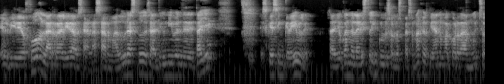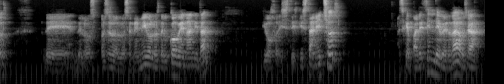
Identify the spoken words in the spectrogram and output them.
el videojuego en la realidad, o sea, las armaduras, todo, o sea, tiene un nivel de detalle, es que es increíble. O sea, yo cuando la he visto, incluso los personajes, que ya no me acordaba muchos, de, de los, pues eso, los enemigos, los del Covenant y tal, digo, joder, es que están hechos es que parecen de verdad, o sea,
